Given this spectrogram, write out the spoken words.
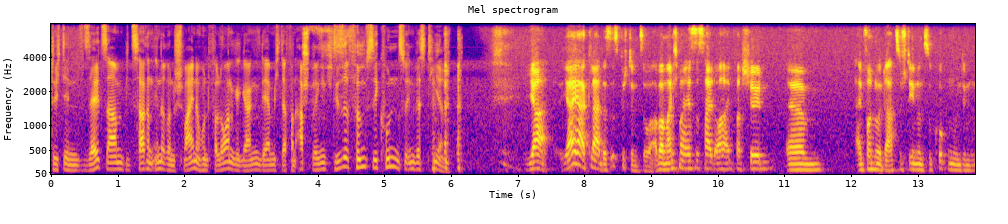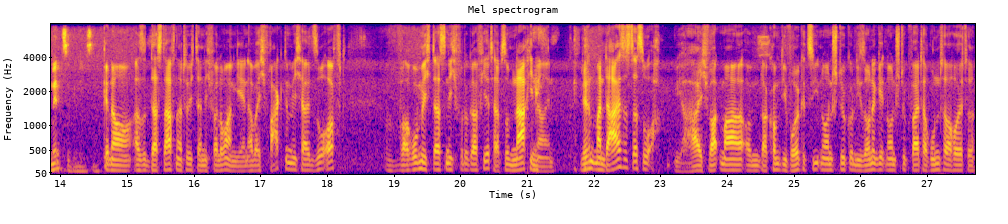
durch den seltsamen, bizarren inneren Schweinehund verloren gegangen, der mich davon abbringt, diese fünf Sekunden zu investieren. ja, ja, ja, klar, das ist bestimmt so. Aber manchmal ist es halt auch einfach schön, ähm, einfach nur dazustehen und zu gucken und den Moment zu genießen. Genau, also das darf natürlich dann nicht verloren gehen. Aber ich fragte mich halt so oft, warum ich das nicht fotografiert habe, so im Nachhinein. Während man da ist, ist das so, ach ja, ich warte mal, ähm, da kommt die Wolke, zieht noch ein Stück und die Sonne geht noch ein Stück weiter runter heute.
